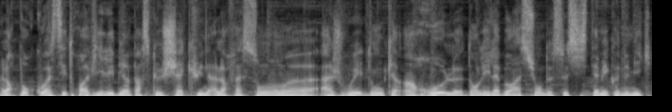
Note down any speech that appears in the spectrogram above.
Alors pourquoi ces trois villes? Eh bien parce que chacune à leur façon euh, a joué donc un rôle dans l'élaboration de ce système économique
